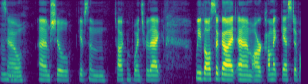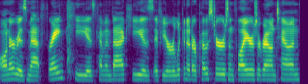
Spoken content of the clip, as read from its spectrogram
So um, she'll give some talking points for that. We've also got um, our comic guest of honor is matt frank. He is coming back. He is if you're looking at our posters and flyers around town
